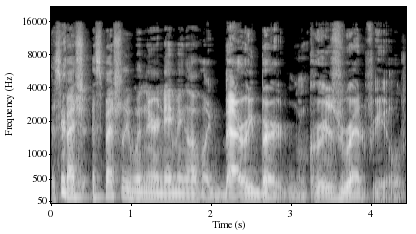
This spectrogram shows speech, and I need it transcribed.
especially especially when they're naming off like Barry Burton, Chris Redfield.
